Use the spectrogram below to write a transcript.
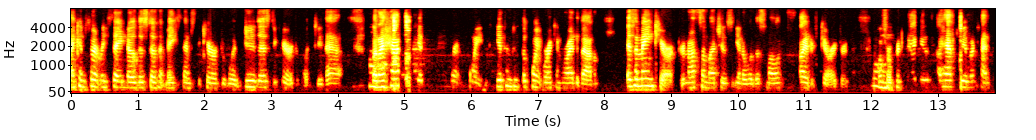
I can certainly say, no, this doesn't make sense. The character wouldn't do this, the character wouldn't do that. But I have to get to a point, get them to the point where I can write about them as a main character, not so much as, you know, with a small spider character. But for protagonists, I have to be able to kind of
